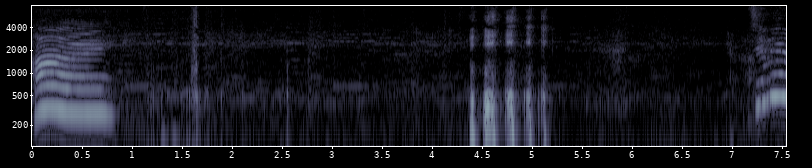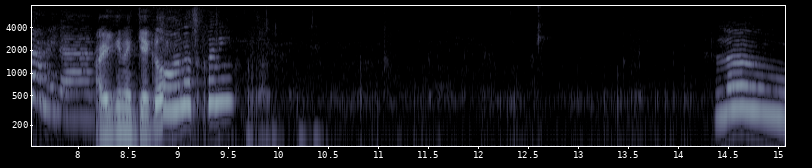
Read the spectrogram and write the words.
Hi. Zoom in on me, Dad. Are you gonna giggle on us, Quinny? Hello.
